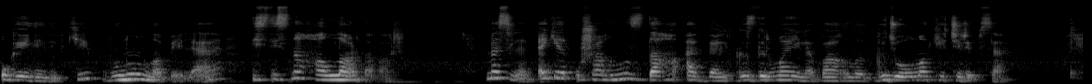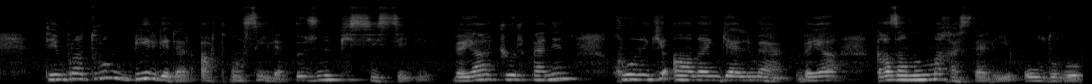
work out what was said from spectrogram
O qeyd edib ki, bununla belə istisna hallar da var. Məsələn, əgər uşağınız daha əvvəl qızdırma ilə bağlı qıcolma keçiribsə, temperaturun bir qədər artması ilə özünü pis hiss edir və ya körpənin xroniki anadan gəlmə və ya qazanılma xəstəliyi olduğu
